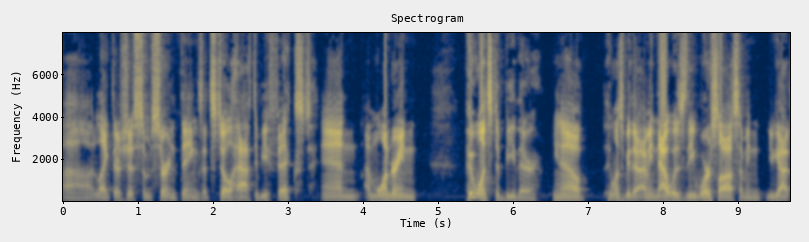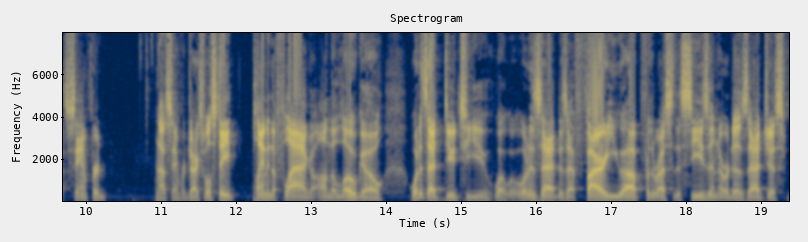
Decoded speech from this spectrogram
Uh, like, there's just some certain things that still have to be fixed. And I'm wondering who wants to be there? You know, who wants to be there? I mean, that was the worst loss. I mean, you got Sanford, not Sanford, Jacksonville State planting the flag on the logo. What does that do to you? What, what is that? Does that fire you up for the rest of the season, or does that just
